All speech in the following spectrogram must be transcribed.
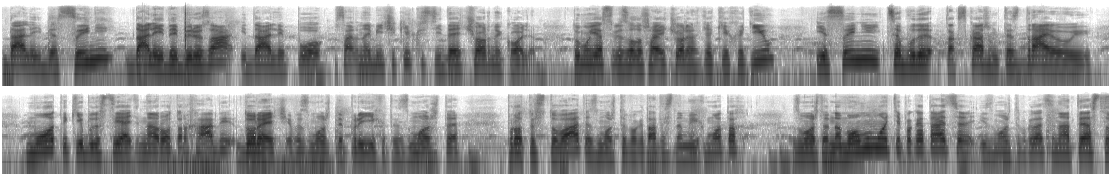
Далі йде синій, далі йде бірюза, і далі по найбільшій кількості йде чорний колір. Тому я собі залишаю чорний, як і хотів. І синій це буде, так скажемо, тест-драйвовий мод, який буде стояти на ротор хабі. До речі, ви зможете приїхати, зможете протестувати, зможете покататися на моїх мотах, зможете на моєму моті покататися і зможете покататися на тестовому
